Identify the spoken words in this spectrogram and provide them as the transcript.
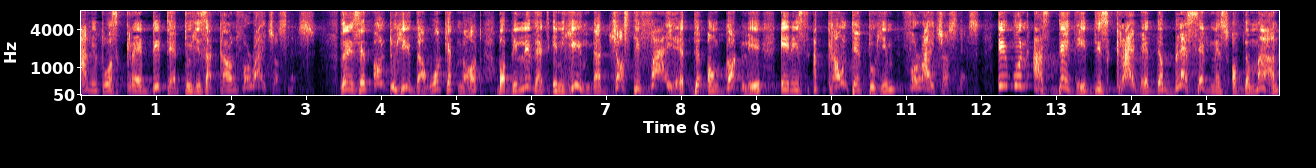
and it was credited to his account for righteousness. Then he said, Unto him that walketh not, but believeth in him that justifieth the ungodly, it is accounted to him for righteousness. Even as David described the blessedness of the man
